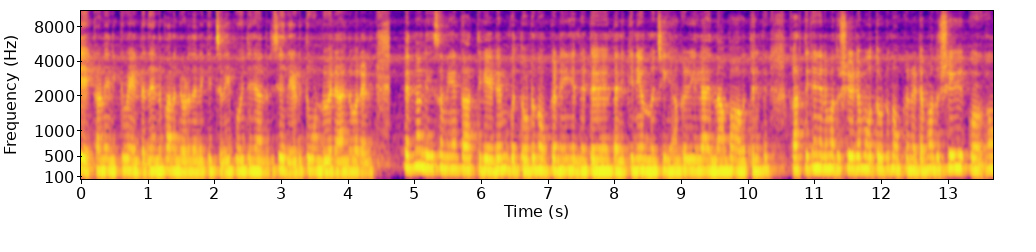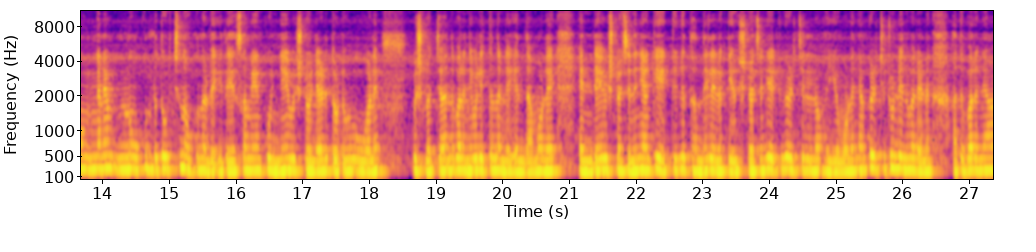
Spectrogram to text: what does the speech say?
കേക്കാണ് എനിക്ക് വേണ്ടത് എന്ന് പറഞ്ഞോടെ തന്നെ കിച്ചണിൽ പോയിട്ട് ഞാനൊരു ചെറിയ എടുത്ത് കൊണ്ടുവരാം എന്ന് പറയണേ. എന്നാൽ ഈ സമയം കാർത്തികയുടെ മുഖത്തോട്ട് നോക്കണേ എന്നിട്ട് തനിക്കിനി ഒന്നും ചെയ്യാൻ കഴിയില്ല എന്ന ആ ഭാവത്തിൽ കാർത്തിക ഇങ്ങനെ മധുഷിയുടെ മുഖത്തോട്ട് നോക്കണേട്ടെ മധുഷി ഇങ്ങനെ നോക്കുന്നുണ്ട് തുറച്ച് നോക്കുന്നുണ്ട്. ഇതേ സമയം കുഞ്ഞ് വിഷ്ണുവിന്റെ അടുത്തോട്ട് പോവുകയാണ് വിഷ്ണുച്ച എന്ന് പറഞ്ഞ് വിളിക്കുന്നുണ്ട്. എന്താ മോളെ എന്റെ വിഷ്ണുച്ചന് ഞാൻ കേക്ക് തന്നില്ലല്ലോ. വിഷ്ണുച്ചൻ കേക്ക് കഴിച്ചില്ലല്ലോ. അയ്യോ മോളെ ഞാൻ കഴിച്ചിട്ടുണ്ട് എന്ന് പറയണേ. അത് പറഞ്ഞാൽ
